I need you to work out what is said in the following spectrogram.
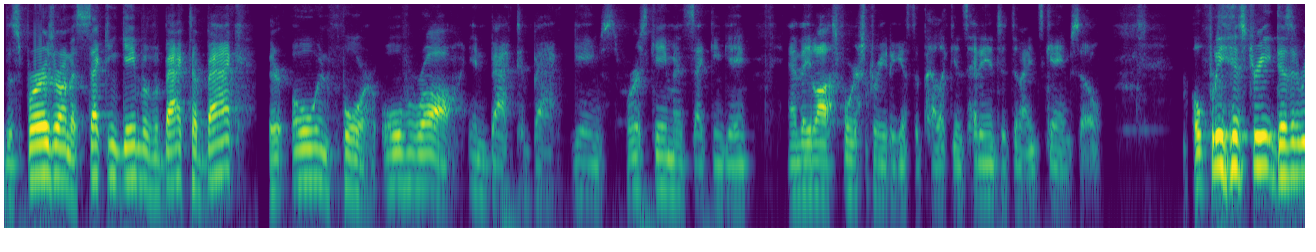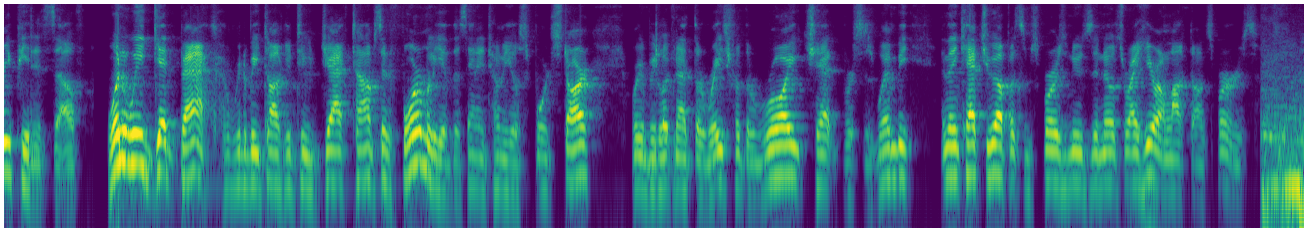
the Spurs are on a second game of a back to back. They're 0 and 4 overall in back to back games, first game and second game. And they lost four straight against the Pelicans heading into tonight's game. So hopefully history doesn't repeat itself. When we get back, we're going to be talking to Jack Thompson, formerly of the San Antonio Sports Star. We're going to be looking at the race for the Roy, Chet versus Wemby, and then catch you up on some Spurs news and notes right here on Locked On Spurs.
